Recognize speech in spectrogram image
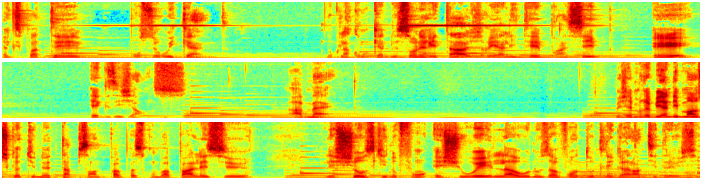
exploiter pour ce week-end. Donc la conquête de son héritage, réalité, principes et exigence. Amen. Mais j'aimerais bien dimanche que tu ne t'absentes pas parce qu'on va parler sur les choses qui nous font échouer là où nous avons toutes les garanties de réussir.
